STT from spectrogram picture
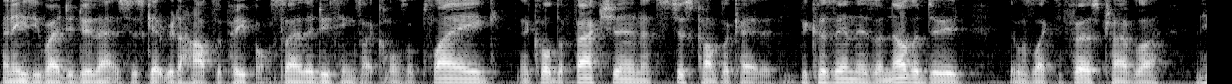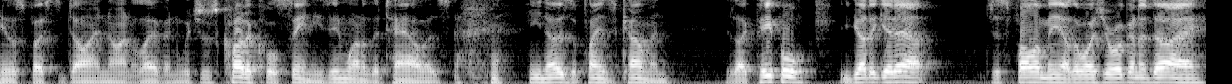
an easy way to do that is just get rid of half the people. So they do things like cause a plague. They're called the faction. It's just complicated because then there's another dude that was like the first traveler, and he was supposed to die in 9/11, which was quite a cool scene. He's in one of the towers. he knows the plane's are coming. He's like, people, you got to get out just follow me, otherwise you're all going to die.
